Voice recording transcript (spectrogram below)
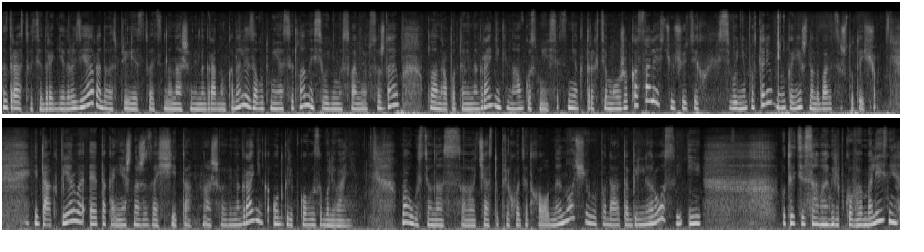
Здравствуйте, дорогие друзья! Рада вас приветствовать на нашем виноградном канале. Зовут меня Светлана, и сегодня мы с вами обсуждаем план работы на на август месяц. Некоторых тем мы уже касались, чуть-чуть их сегодня повторим, но, конечно, добавится что-то еще. Итак, первое – это, конечно же, защита нашего виноградника от грибковых заболеваний. В августе у нас а, часто приходят холодные ночи, выпадают обильные росы, и вот эти самые грибковые болезни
